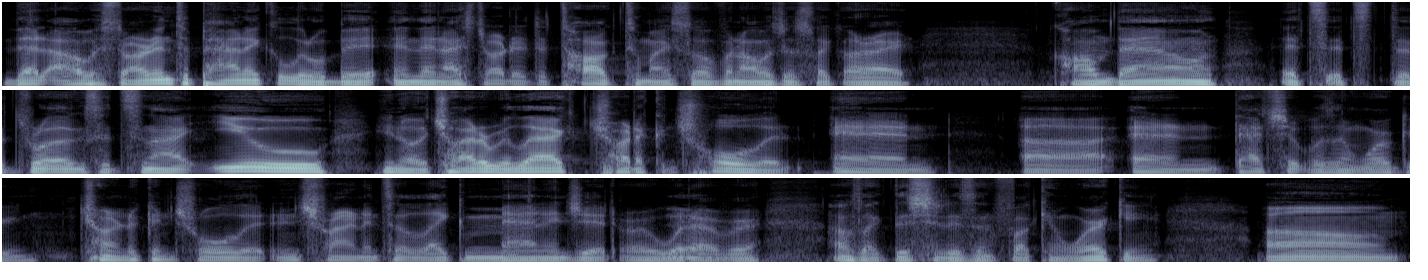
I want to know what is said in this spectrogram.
that I was starting to panic a little bit, and then I started to talk to myself, and I was just like, "All right, calm down. It's it's the drugs. It's not you. You know, try to relax. Try to control it." And uh, and that shit wasn't working. Trying to control it and trying to like manage it or whatever. I was like, "This shit isn't fucking working." Um,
